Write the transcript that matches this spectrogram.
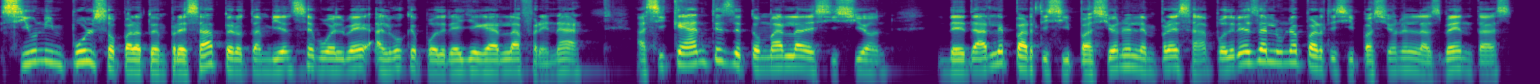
sí, un impulso para tu empresa, pero también se vuelve algo que podría llegarla a frenar. Así que antes de tomar la decisión de darle participación en la empresa, podrías darle una participación en las ventas,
